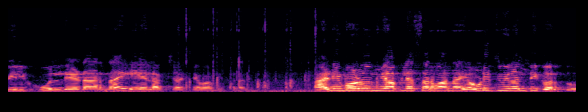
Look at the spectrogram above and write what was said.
बिलकुल देणार नाही हे लक्षात ठेवा मित्रांनो. आणि म्हणून मी आपल्या सर्वांना एवढीच विनंती करतो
